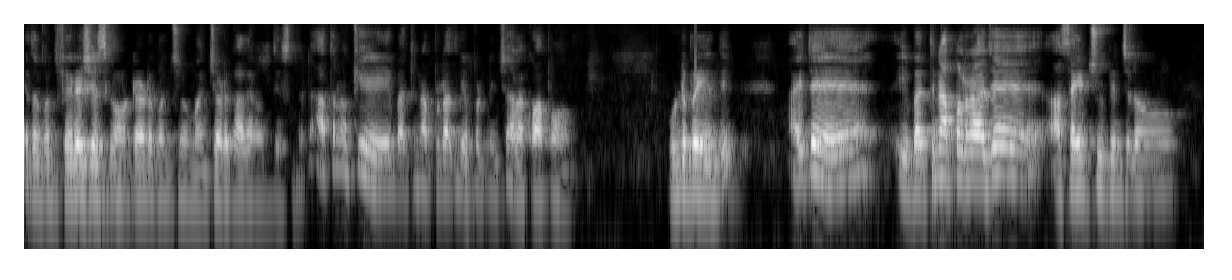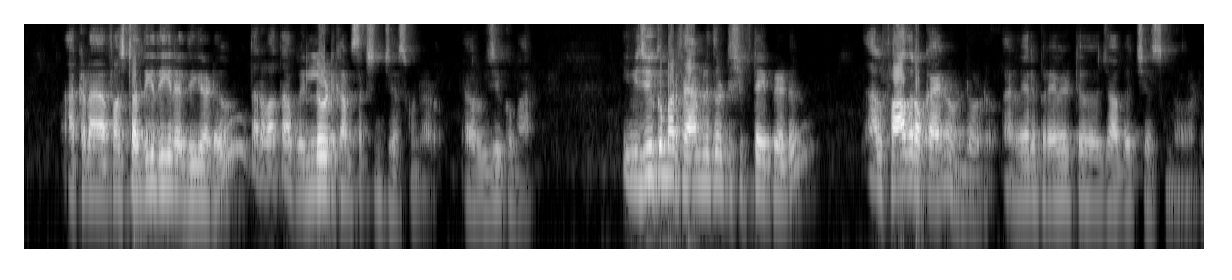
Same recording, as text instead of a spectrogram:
ఇతను కొంచెం ఫెరోషియస్గా ఉంటాడు కొంచెం మంచోడు కాదని ఉద్దేశం అతనికి బతినప్పుడు అతను ఎప్పటి నుంచో అలా కోపం ఉండిపోయింది. అయితే ఈ బత్తినప్పలరాజే ఆ సైట్ చూపించడం అక్కడ ఫస్ట్ అదిగి దిగిన దిగాడు. తర్వాత ఒక ఇల్లోటి కన్స్ట్రక్షన్ చేసుకున్నాడు ఎవరు? విజయ్ కుమార్. ఈ విజయ్ కుమార్ ఫ్యామిలీ తోటి షిఫ్ట్ అయిపోయాడు. వాళ్ళ ఫాదర్ ఒక ఆయన ఉండేవాడు. ఆయన వేరే ప్రైవేట్ జాబ్ చేసుకునేవాడు.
